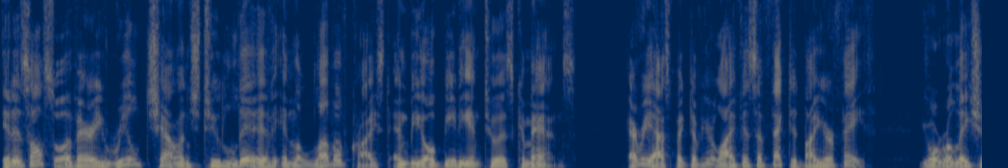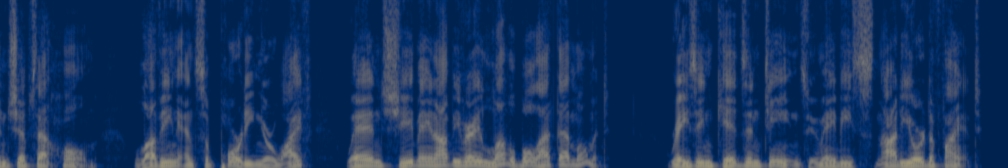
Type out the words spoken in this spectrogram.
It is also a very real challenge to live in the love of Christ and be obedient to his commands. Every aspect of your life is affected by your faith. Your relationships at home, loving and supporting your wife, when she may not be very lovable at that moment, raising kids and teens who may be snotty or defiant,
